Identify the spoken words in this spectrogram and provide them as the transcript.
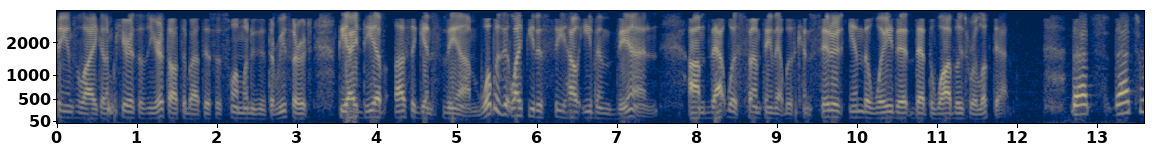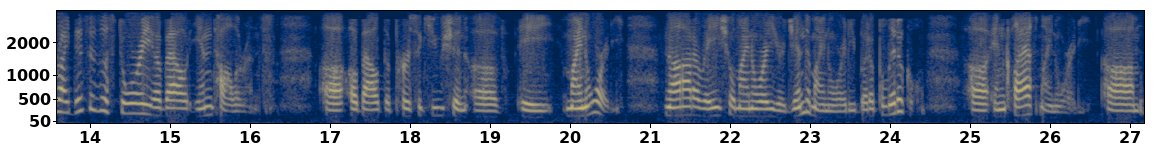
seems like, and I'm curious as to your thoughts about this as someone who did the research, the idea of us against them. What was it like for you to see how even then um, that was something that was considered in the way that that the Wobblies were looked at? That's that's right. This is a story about intolerance uh, about the persecution of a minority, not a racial minority or gender minority, but a political uh, and class minority. Um,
